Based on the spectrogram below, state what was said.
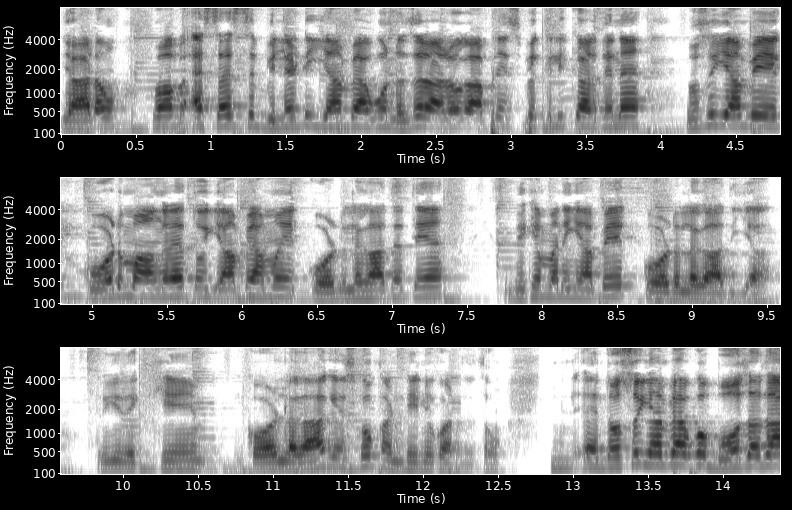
जा रहा हूँ। तो आप एसेसबिलिटी यहाँ पे आपको नज़र आ रहा होगा। आपने इस पर क्लिक कर देना है। दोस्तों, यहाँ पे एक कोड मांग रहा है तो यहाँ पे हम एक कोड लगा देते हैं। देखिए, मैंने यहाँ पे एक कोड लगा दिया। तो ये देखिए कोड लगा के इसको कंटिन्यू कर देता हूँ। दोस्तों, यहाँ पे आपको बहुत ज़्यादा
